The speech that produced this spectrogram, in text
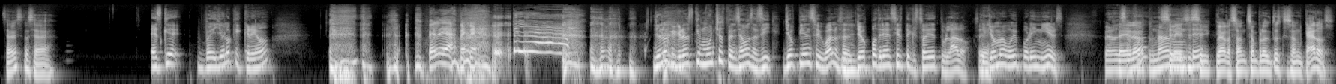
¿Sabes? O sea, es que, güey, yo lo que creo pelea, pelea. Yo lo que creo es que muchos pensamos así. Yo pienso igual. O sea, yo podría decirte que estoy de tu lado. O sea, Sí. yo me voy por in-ears. Pero, Pero, desafortunadamente. sí, sí, sí, claro, son, son productos que son caros.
